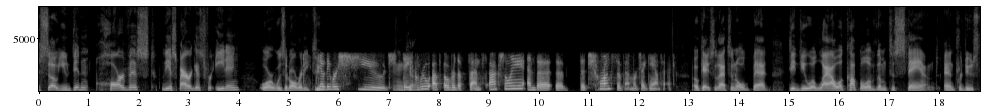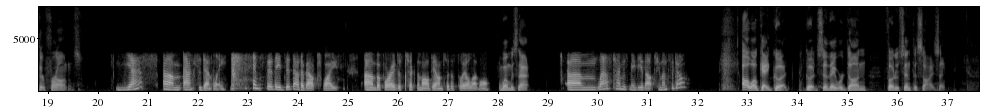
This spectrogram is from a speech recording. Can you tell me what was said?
so you didn't harvest the asparagus for eating, or was it already too? No, they were huge. They grew up over the fence actually, and the the the trunks of them were gigantic. Okay, so that's an old bed. Did you allow a couple of them to stand and produce their fronds? Yes, um, accidentally, and so they did that about twice um, before I just took them all down to the soil level. When was that? Um, last time was maybe about two months ago. Oh, okay, good, good. So they were done photosynthesizing.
